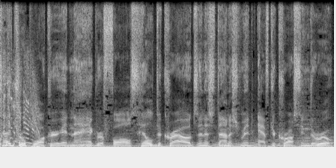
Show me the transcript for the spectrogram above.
tightrope walker at Niagara Falls held the crowds in astonishment after crossing the rope.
